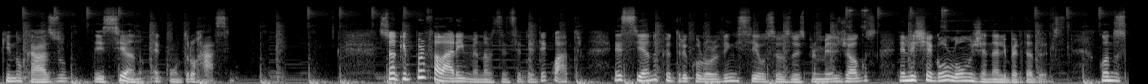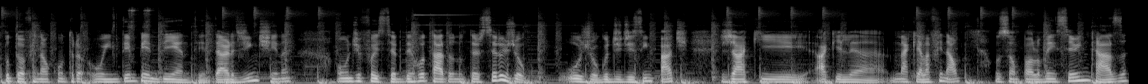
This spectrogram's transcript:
que no caso, esse ano, é contra o Racing. Só que por falar em 1974, esse ano que o tricolor venceu seus dois primeiros jogos, ele chegou longe na Libertadores, quando disputou a final contra o Independiente da Argentina, onde foi ser derrotado no terceiro jogo, o jogo de desempate, já que naquela final o São Paulo venceu em casa,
